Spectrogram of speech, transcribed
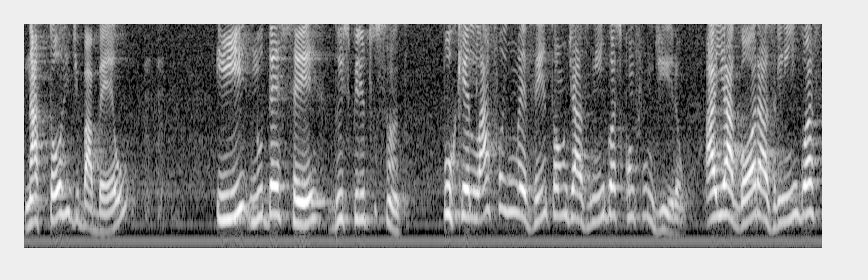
na Torre de Babel e no descer do Espírito Santo. Porque lá foi um evento onde as línguas confundiram. Aí agora as línguas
